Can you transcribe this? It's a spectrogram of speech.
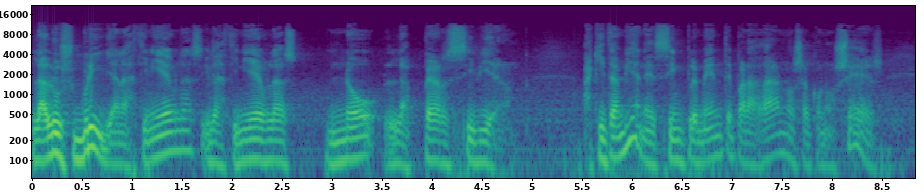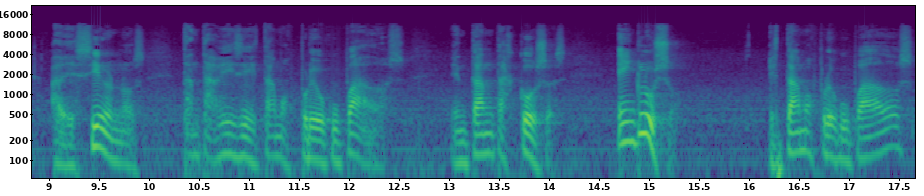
La luz brilla en las tinieblas y las tinieblas no la percibieron. Aquí también es simplemente para darnos a conocer, a decirnos, tantas veces estamos preocupados en tantas cosas e incluso Estamos preocupados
